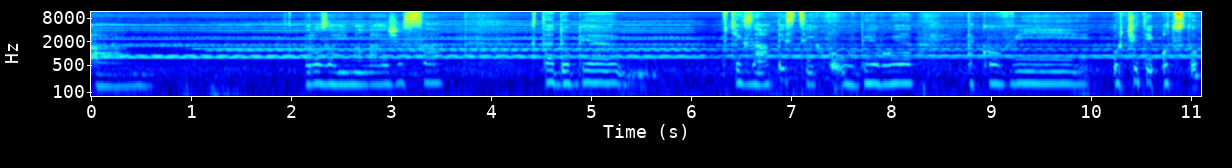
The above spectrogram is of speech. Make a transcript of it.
A bylo zajímavé, že se v té době v těch zápiscích objevuje takový určitý odstup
